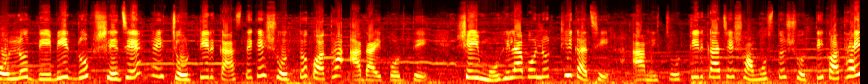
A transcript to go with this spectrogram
বলল, দেবীর রূপ সেজে এই চোরটির কাছ থেকে সত্য কথা আদায় করতে। সেই মহিলা বলল, ঠিক আছে, আমি চোরটির কাছে সমস্ত সত্যি কথাই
